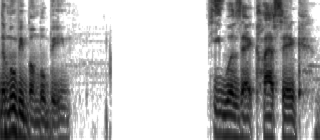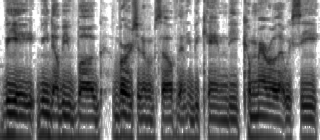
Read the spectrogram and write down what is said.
the movie Bumblebee, he was that classic VA, VW bug version of himself. Then he became the Camaro that we see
